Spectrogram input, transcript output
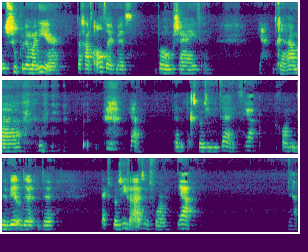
een soepele manier. Dat gaat altijd met boosheid en ja, drama. ja, en explosiviteit. Ja. Gewoon de, wil- de, de explosieve uitingsvorm. Ja. Ja.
